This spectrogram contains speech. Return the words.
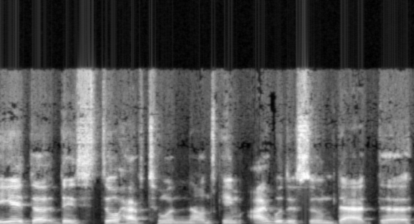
EA they still have to announce game. I would assume that the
